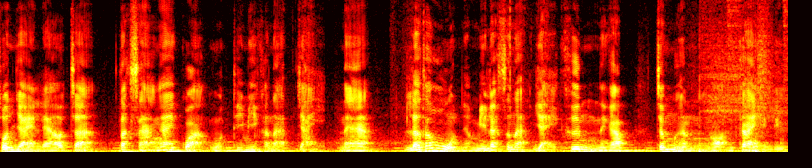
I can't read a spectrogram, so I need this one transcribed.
ส่วนใหญ่แล้วจะรักษาง่ายกว่าหูดที่มีขนาดใหญ่นะฮะ แล้วถ้าหูดเนี่ยมีลักษณะใหญ่ขึ้นนะครับจะเหมือนหงอนไก่หรือ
